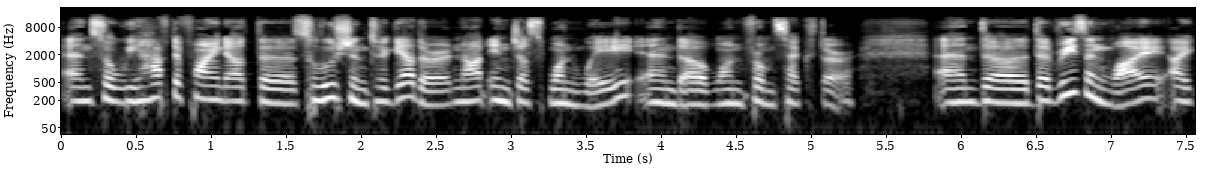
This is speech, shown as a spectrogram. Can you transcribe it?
And so we have to find out the solution together, not in just one way and uh, one from sector. And uh, the reason why I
